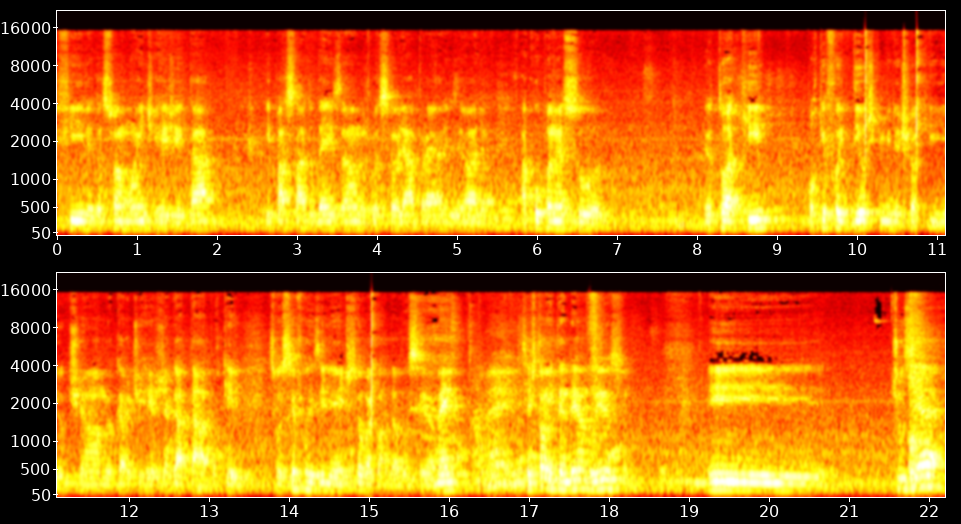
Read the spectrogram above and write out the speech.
filha, da sua mãe te rejeitar e passado 10 anos você olhar para ela e dizer: Olha, a culpa não é sua, eu estou aqui porque foi Deus que me deixou aqui, eu te amo, eu quero te resgatar, porque se você for resiliente, o Senhor vai guardar você, amém? amém. Vocês estão entendendo isso? E José,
